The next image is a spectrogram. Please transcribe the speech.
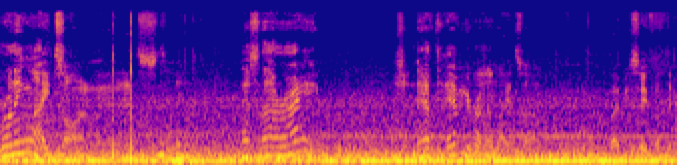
running lights on. It's that's not right. Shouldn't have to have your running lights on. Might be safe out there.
